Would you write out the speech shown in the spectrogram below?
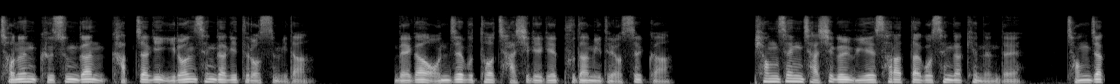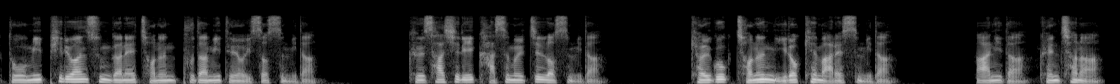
저는 그 순간 갑자기 이런 생각이 들었습니다. 내가 언제부터 자식에게 부담이 되었을까? 평생 자식을 위해 살았다고 생각했는데 정작 도움이 필요한 순간에 저는 부담이 되어 있었습니다. 그 사실이 가슴을 찔렀습니다. 결국 저는 이렇게 말했습니다. 아니다, 괜찮아.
